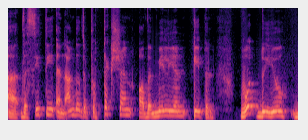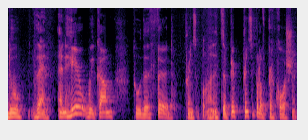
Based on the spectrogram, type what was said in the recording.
uh, the city and under the protection of a million people. What do you do then? And here we come to the third principle, and it's a principle of precaution.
